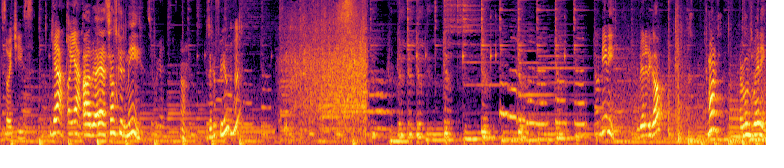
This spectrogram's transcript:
Soy cheese. Yeah. Oh yeah. Uh, yeah, it sounds good to me. Is it good for you? Mm-hmm. Nini, you ready to go? Come on, everyone's waiting.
